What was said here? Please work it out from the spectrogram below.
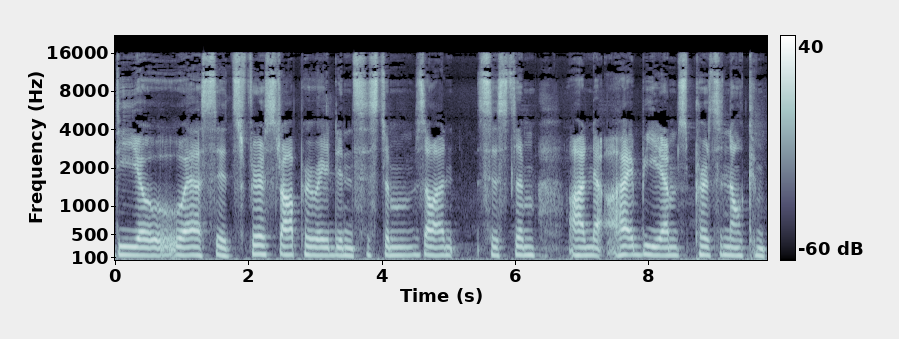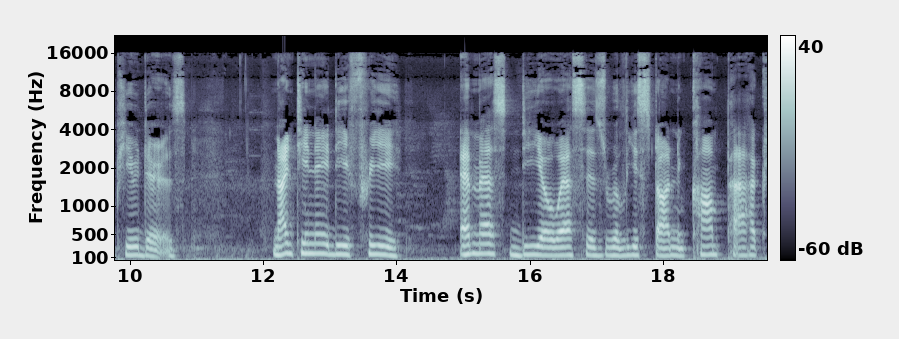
DOS, its first operating systems on system on IBM's personal computers. 1983 MS DOS is released on Compaq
